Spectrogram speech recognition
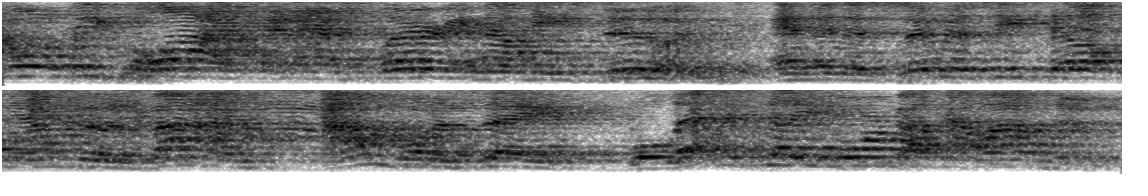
I'm going to be polite and ask Larry how he's doing. And then as soon as he tells me I'm doing fine, I'm going to say, well, let me tell you more about how I'm doing.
